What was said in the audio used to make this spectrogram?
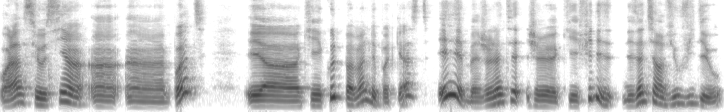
voilà, c'est aussi un un pote et heu, qui écoute pas mal de podcasts et je l'inté je qui fait des interviews vidéo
